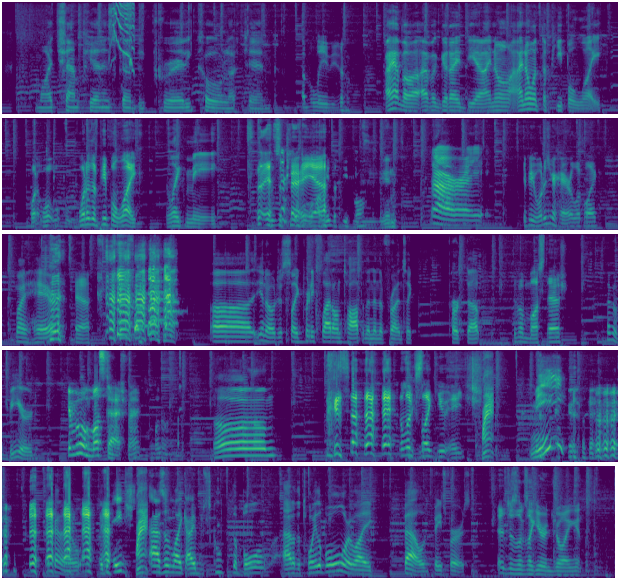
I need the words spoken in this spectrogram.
My champion is going to be pretty cool looking. I believe you. I have a I have a good idea. I know I know what the people like. What what what do the people like? They like me. it's okay, yeah. the people. All right. JP, what does your hair look like? My hair, Yeah. uh, you know, just like pretty flat on top, and then in the front it's like perked up. You have a mustache. I have a beard. Give him a mustache, Max. Why not? Um, it looks like you ate. me? kind of like H, as in like I scooped the bowl out of the toilet bowl, or like fell face first. It just looks like you're enjoying it.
